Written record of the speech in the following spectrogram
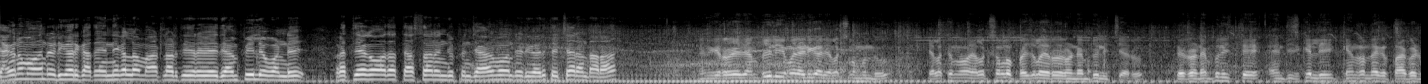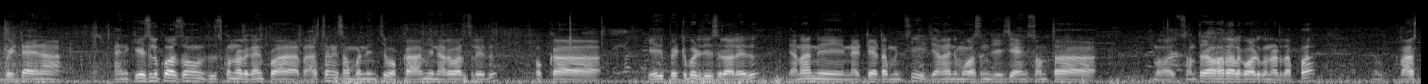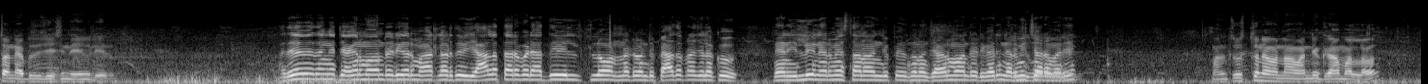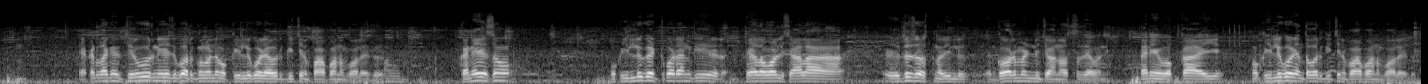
జగన్మోహన్ రెడ్డి గారికి గత ఎన్నికల్లో మాట్లాడితే ఇరవై ఐదు ఎంపీలు ఇవ్వండి ప్రత్యేక హోదా తెస్తానని చెప్పిన జగన్మోహన్ రెడ్డి గారు తెచ్చారంటారా? నేను ఇరవై ఐదు ఎంపీలు ఇవ్వమని అడిగారు ఎలక్షన్ ముందు. ఎలక్షన్ ఎలక్షన్లో ప్రజలు ఇరవై రెండు ఎంపీలు ఇచ్చారు. ఇరవై రెండు ఎంపీలు ఇస్తే ఆయన తీసుకెళ్ళి కేంద్రం దగ్గర తాకట్టు పెట్టి ఆయన ఆయన కేసుల కోసం చూసుకున్నాడు కానీ రాష్ట్రానికి సంబంధించి ఒక్క హామీ నెరవేర్చలేదు. ఒక్క ఏది పెట్టుబడి తీసుకురాలేదు. జనాన్ని నెట్టేట ముంచి జనాన్ని మోసం చేసి ఆయన సొంత సొంత వ్యవహారాలకు వాడుకున్నాడు తప్ప రాష్ట్రాన్ని అభివృద్ధి చేసింది ఏమీ లేదు. అదేవిధంగా జగన్మోహన్ రెడ్డి గారు మాట్లాడుతూ ఏళ్ళ తరబడి అద్దె ఇల్లులో ఉన్నటువంటి పేద ప్రజలకు నేను ఇల్లు నిర్మిస్తాను అని చెప్పి జగన్మోహన్ రెడ్డి గారు నిర్మించారా మరి. మనం చూస్తూనే ఉన్నాం అన్ని గ్రామాల్లో. ఎక్కడ దాకా తిరువురు నియోజకవర్గంలోనే ఒక ఇల్లు కూడా ఎవరికి ఇచ్చిన పాపాన పోలేదు. కనీసం ఒక ఇల్లు కట్టుకోవడానికి పేదవాళ్ళు చాలా ఎదురు చూస్తున్నారు ఇల్లు. గవర్నమెంట్ నుంచి ఏమైనా వస్తుందేమని కానీ ఒక్క ఒక ఇల్లు కూడా ఇంతవరకు ఇచ్చిన పాపాన పోలేదు.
